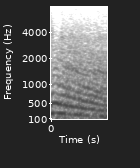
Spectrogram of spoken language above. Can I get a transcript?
Action!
